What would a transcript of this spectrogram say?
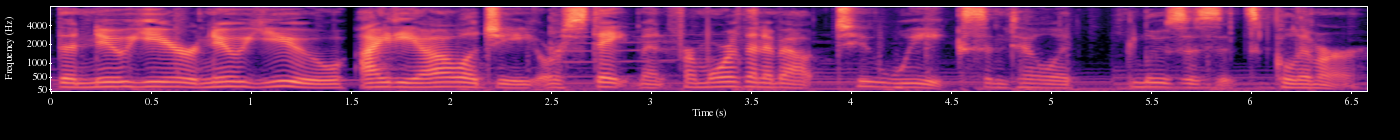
the New Year, New You ideology or statement for more than about two weeks until it loses its glimmer.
